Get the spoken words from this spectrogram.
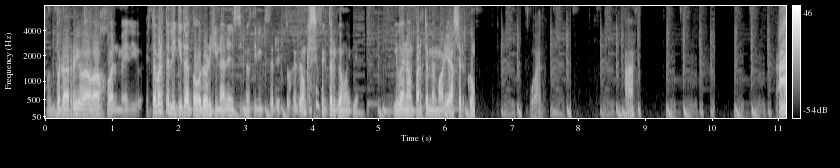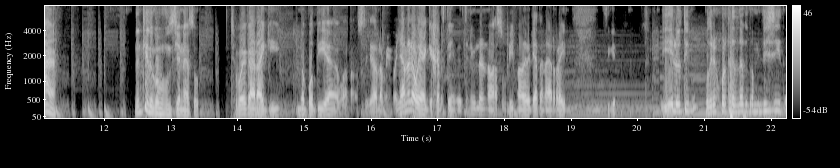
Voy por arriba, abajo, al medio. Esta parte le quita todo lo original, encima tiene que salir todo. Aunque ese efecto le queda muy bien. Y bueno, en parte de memoria va a ser como... What? Ah. Ah. No entiendo cómo funciona eso. Se puede caer aquí. No podía... Bueno, sí, lo mismo. Ya no le voy a quejar este nivel. Este no va a sufrir, no debería tener raid. Así que... Y el último, podría jugar Dock 2017,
